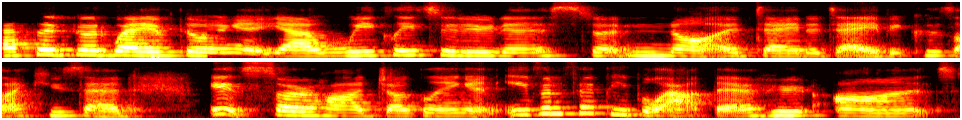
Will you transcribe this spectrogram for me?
That's a good way of doing it. Yeah, weekly to do list, but not a day to day, because, like you said, it's so hard juggling. And even for people out there who aren't,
